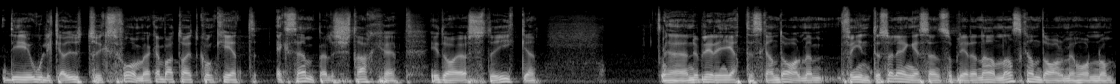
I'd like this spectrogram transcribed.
det är olika uttrycksformer. Jag kan bara ta ett konkret exempel. Strache idag i Österrike. Eh, nu blev det en jätteskandal, men för inte så länge sedan så blev det en annan skandal med honom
